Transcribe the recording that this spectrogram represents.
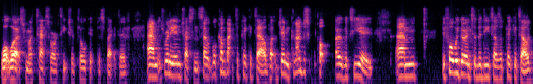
what works from a TES or a teacher toolkit perspective. Um, it's really interesting. So we'll come back to Pickatale, but Jim, can I just pop over to you? Um, before we go into the details of Pickatale,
